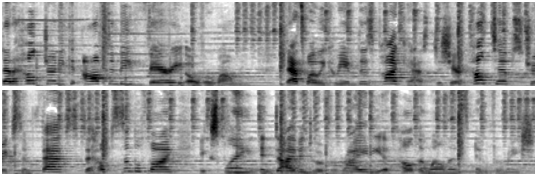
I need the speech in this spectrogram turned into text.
that a health journey can often be very overwhelming. That's why we created this podcast to share health tips, tricks, and facts to help simplify, explain, and dive into a variety of health and wellness information.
